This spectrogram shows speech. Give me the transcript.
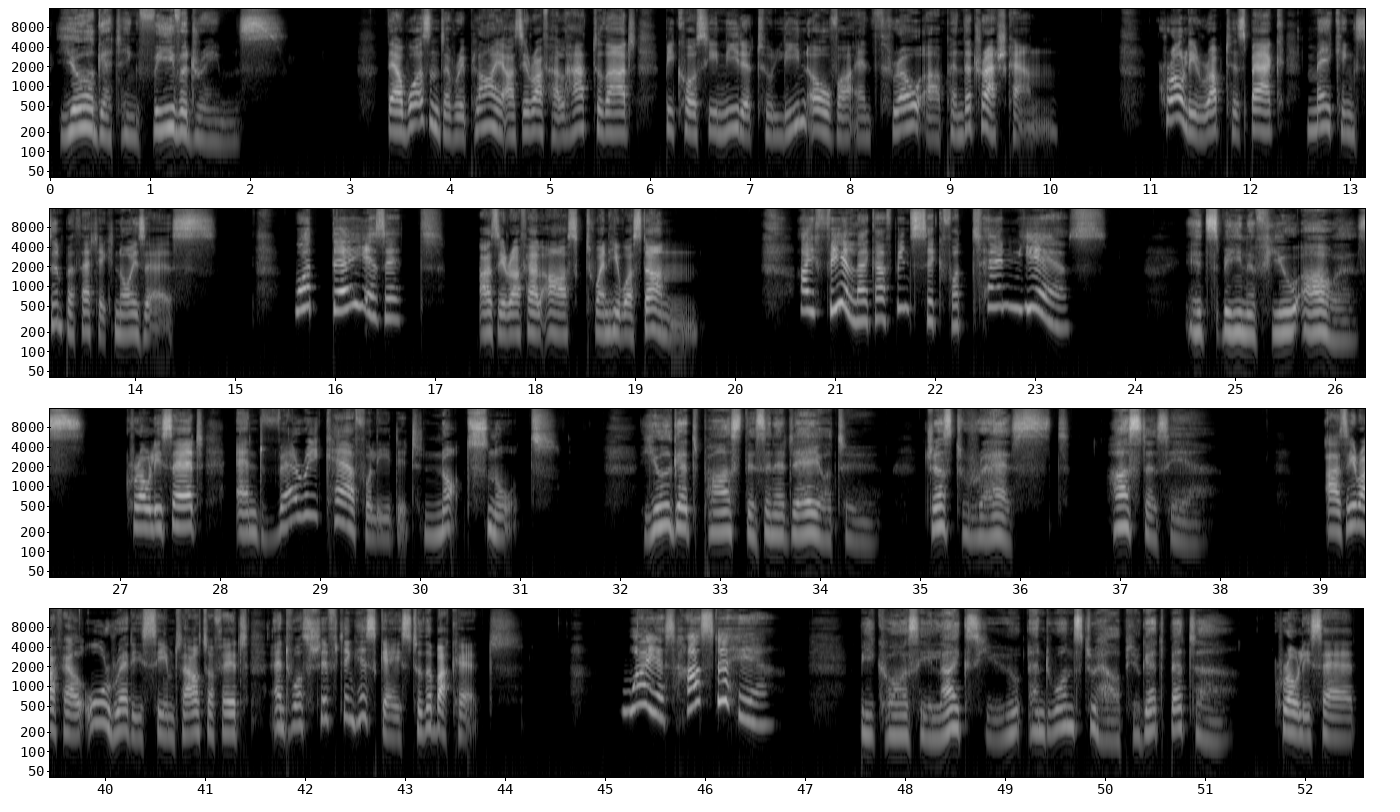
You're getting fever dreams. There wasn't a reply Aziraphale had to that because he needed to lean over and throw up in the trash can. Crowley rubbed his back, making sympathetic noises. What day is it? Aziraphale asked when he was done. I feel like I've been sick for ten years. It's been a few hours, Crowley said, and very carefully did not snort. You'll get past this in a day or two. Just rest. Hastur's here. Aziraphale already seemed out of it and was shifting his gaze to the bucket. Why is Hastur here? Because he likes you and wants to help you get better, Crowley said.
